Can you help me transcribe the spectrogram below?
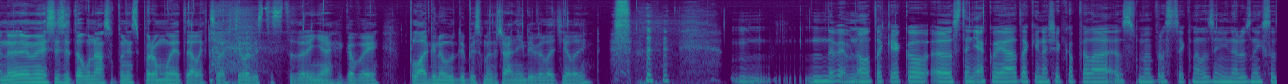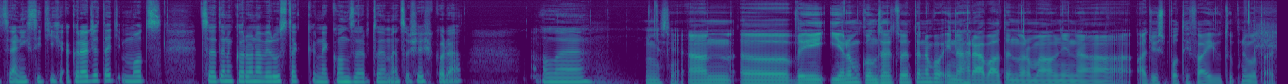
nevím, jestli si to u nás úplně zpromujete, ale chce, chtěli byste si to tady nějak jakoby plugnout, kdyby jsme třeba někdy vyletěli? Mm, nevím, no, tak jako uh, stejně jako já, tak i naše kapela jsme prostě k nalezení na různých sociálních sítích. Akorát, že teď moc, co je ten koronavirus, tak nekoncertujeme, což je škoda. Ale Jasně. A uh, vy jenom koncertujete nebo i nahráváte normálně na ať už Spotify, YouTube nebo tak?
